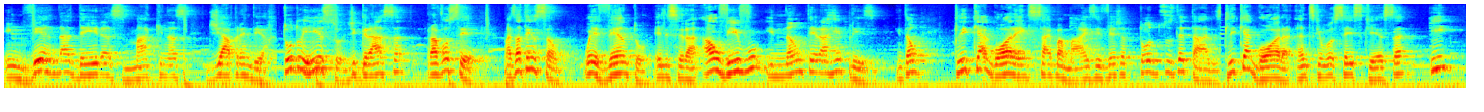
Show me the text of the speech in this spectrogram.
em verdadeiras máquinas de aprender. Tudo isso de graça para você. Mas atenção, o evento ele será ao vivo e não terá reprise. Então, clique agora em saiba mais e veja todos os detalhes. Clique agora antes que você esqueça e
